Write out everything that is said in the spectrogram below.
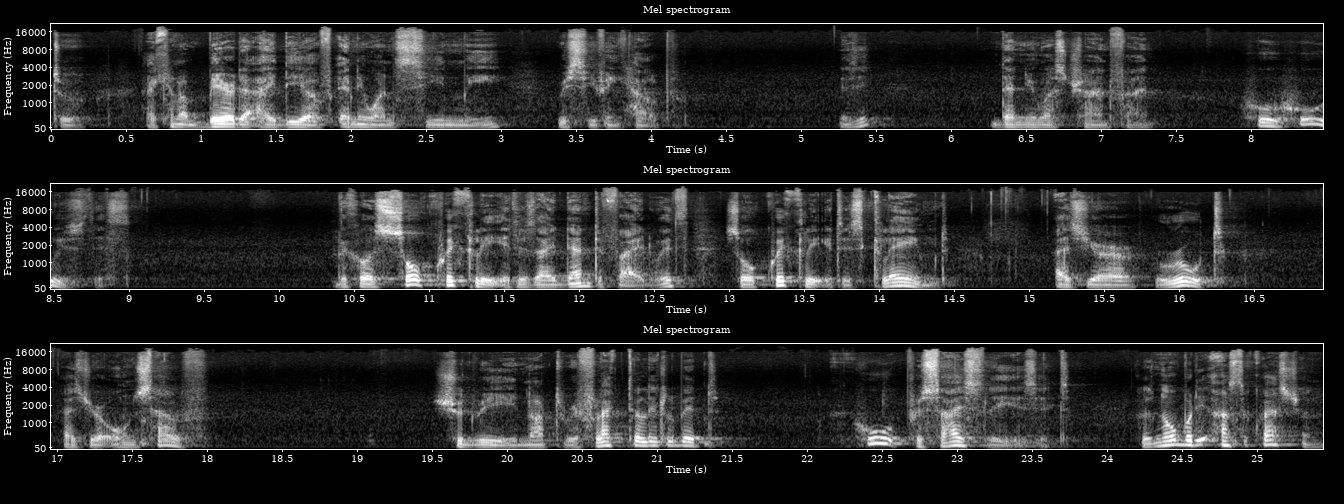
to, I cannot bear the idea of anyone seeing me receiving help. You see? Then you must try and find who, who is this? Because so quickly it is identified with, so quickly it is claimed as your root, as your own self. Should we not reflect a little bit? Who precisely is it? Because nobody asked the question.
